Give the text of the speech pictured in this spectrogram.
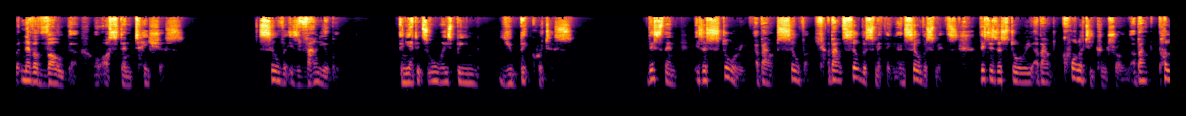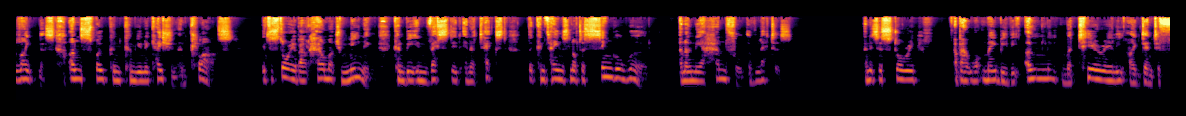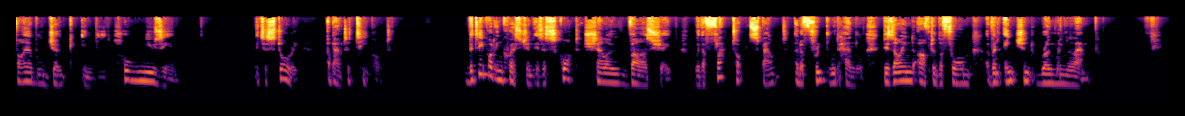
but never vulgar or ostentatious. Silver is valuable, and yet it's always been ubiquitous. This then is a story about silver, about silversmithing and silversmiths. This is a story about quality control, about politeness, unspoken communication and class. It's a story about how much meaning can be invested in a text that contains not a single word and only a handful of letters. And it's a story about what may be the only materially identifiable joke in the whole museum. It's a story about a teapot. The teapot in question is a squat, shallow vase shape with a flat topped spout and a fruitwood handle designed after the form of an ancient Roman lamp.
